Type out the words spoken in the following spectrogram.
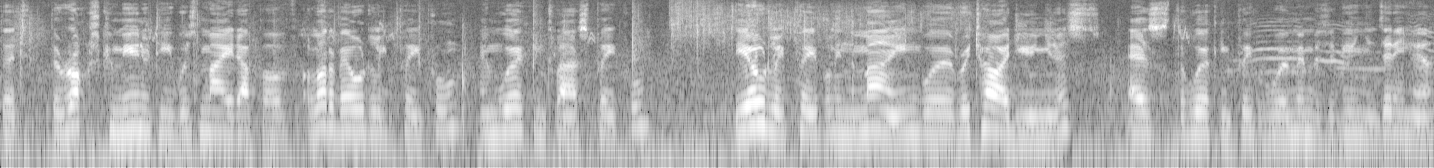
that the Rocks community was made up of a lot of elderly people and working class people. The elderly people in the main were retired unionists, as the working people were members of unions anyhow.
